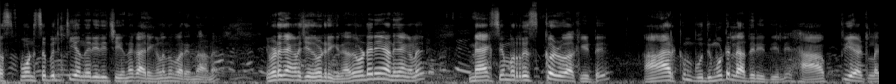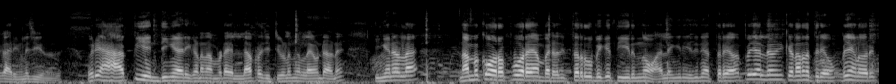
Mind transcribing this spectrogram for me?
റെസ്പോൺസിബിലിറ്റി എന്ന രീതിയിൽ ചെയ്യുന്ന കാര്യങ്ങളെന്ന് പറയുന്നതാണ് ഇവിടെ ഞങ്ങൾ ചെയ്തുകൊണ്ടിരിക്കുന്നത്. അതുകൊണ്ട് തന്നെയാണ് ഞങ്ങൾ മാക്സിമം റിസ്ക് ഒഴിവാക്കിയിട്ട് ആർക്കും ബുദ്ധിമുട്ടില്ലാത്ത രീതിയിൽ ഹാപ്പി ആയിട്ടുള്ള കാര്യങ്ങൾ ചെയ്യുന്നത്. ഒരു ഹാപ്പി എൻഡിങ് ആയിരിക്കണം നമ്മുടെ എല്ലാ പ്രൊജക്റ്റുകളും എന്നുള്ളതുകൊണ്ടാണ് ഇങ്ങനെയുള്ള നമുക്ക് ഉറപ്പ് പറയാൻ പറ്റാതെ ഇത്ര രൂപയ്ക്ക് തീരുന്നോ? അല്ലെങ്കിൽ ഇതിന് എത്രയാവും? ഇപ്പോൾ എല്ലാം കിണർ എത്രയാവും? ഇപ്പോൾ ഞങ്ങൾ പറയും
